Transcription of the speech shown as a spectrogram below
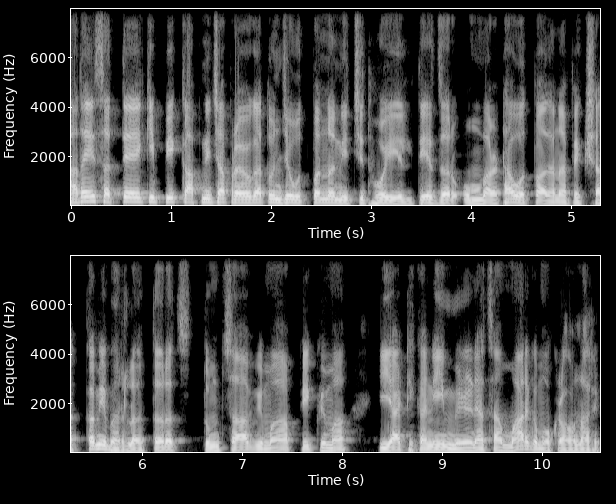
आता हे सत्य आहे की पीक कापणीच्या प्रयोगातून जे उत्पन्न निश्चित होईल ते जर उंबरठा उत्पादनापेक्षा कमी भरलं तरच तुमचा विमा पीक विमा या ठिकाणी मिळण्याचा मार्ग मोकळा होणार आहे.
